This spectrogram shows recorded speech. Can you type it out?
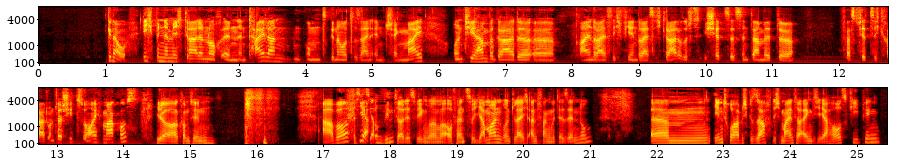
Genau. Ich bin nämlich gerade noch in, in Thailand, um genauer zu sein, in Chiang Mai. Und hier haben wir gerade äh, 33, 34 Grad. Also ich schätze, es sind damit äh, fast 40 Grad Unterschied zu euch, Markus. Ja, kommt hin. Aber es ja. ist ja auch Winter, deswegen wollen wir aufhören zu jammern und gleich anfangen mit der Sendung. Ähm, Intro habe ich gesagt, ich meinte eigentlich eher Housekeeping.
